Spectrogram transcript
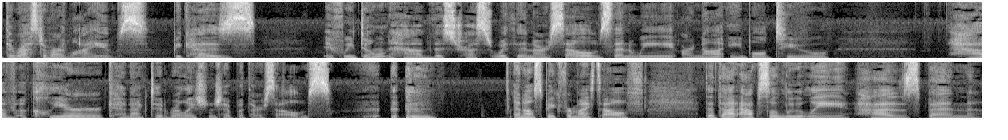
the rest of our lives. Because if we don't have this trust within ourselves then we are not able to have a clear connected relationship with ourselves and I'll speak for myself that that absolutely has been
